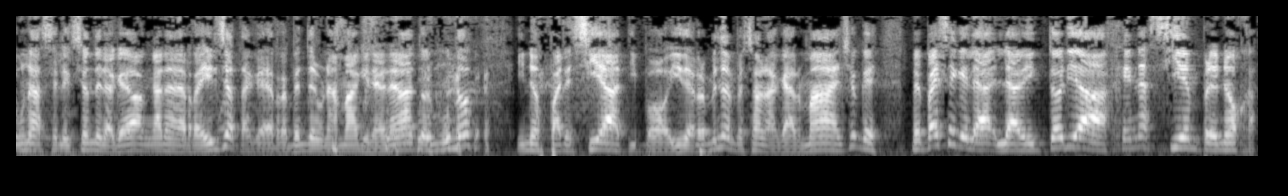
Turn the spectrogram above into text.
una selección de la que daban ganas de reírse hasta que de repente era una máquina de nada todo el mundo y nos parecía tipo y de repente empezaron a caer mal. Yo que me parece que la, la victoria ajena siempre enoja,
